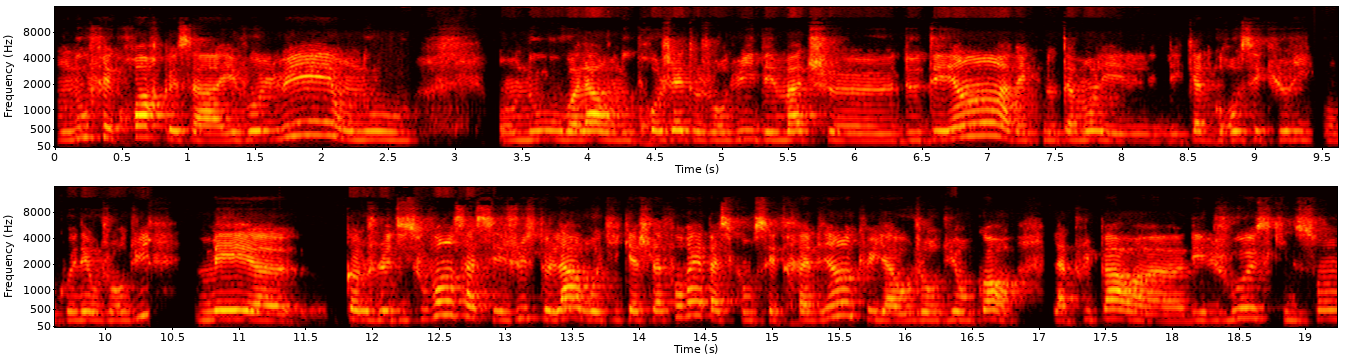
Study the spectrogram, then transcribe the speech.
On nous fait croire que ça a évolué, on nous, on nous voilà, on nous projette aujourd'hui des matchs euh, de D1 avec notamment les, quatre grosses écuries qu'on connaît aujourd'hui. Mais euh, comme je le dis souvent, ça c'est juste l'arbre qui cache la forêt parce qu'on sait très bien qu'il y a aujourd'hui encore la plupart euh, des joueuses qui ne sont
